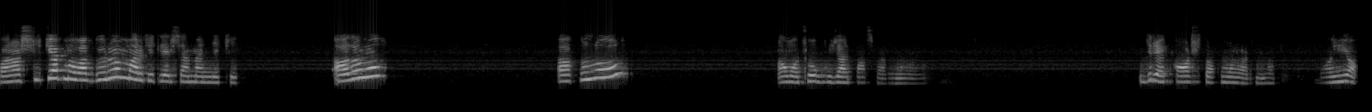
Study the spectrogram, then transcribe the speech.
Bana aşılık yapma bak görüyor musun hareketleri sen bendeki? Adam ol. Akıllı ol. Ama çok güzel pas verdin ya. Direkt karşı takıma verdim lan. Manyak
